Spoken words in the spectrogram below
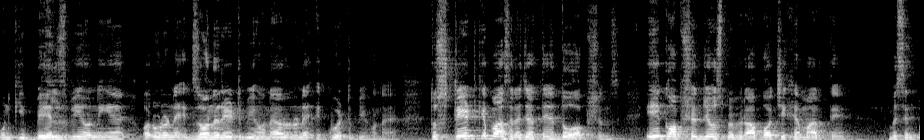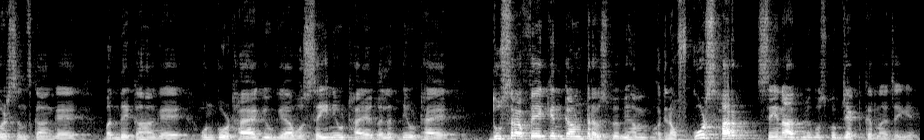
उनकी बेल्स भी होनी है और उन्होंने एग्जॉनरेट भी होना है और उन्होंने इक्विट भी होना है। तो स्टेट के पास रह जाते हैं दो ऑप्शन एक ऑप्शन जो उस पर फिर आप बहुत चीखें मारते हैं मिसिंग पर्सनस कहाँ गए, बंदे कहाँ गए, उनको उठाया क्यों गया, वो सही नहीं उठाए, गलत नहीं उठाए, दूसरा फेक इनकाउंटर उस पर भी हम ऑफकोर्स हर सेन आदमी को उसको ऑब्जेक्ट करना चाहिए।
